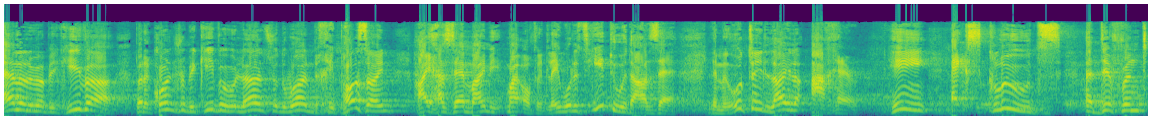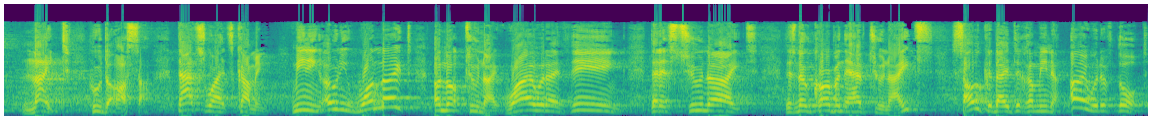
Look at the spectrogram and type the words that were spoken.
And Rabbi Kiva, but according to Rabbi Kiva who learns from the word b'chipozain, hi hazeh my my ovidle. What does he do with hazeh? Lemeutei laila acher he excludes a different night, the asa. That's why it's coming meaning only one night or not two nights. Why would I think that it's two nights? There's no carbon they have two nights. I would have thought.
